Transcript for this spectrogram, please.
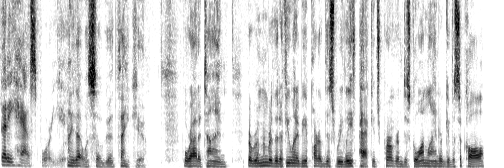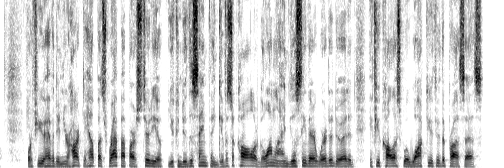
that he has for you. Honey, that was so good. Thank you. We're out of time. But remember that if you want to be a part of this relief package program, just go online or give us a call. Or if you have it in your heart to help us wrap up our studio, you can do the same thing. Give us a call or go online. You'll see there where to do it. And if you call us, we'll walk you through the process.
